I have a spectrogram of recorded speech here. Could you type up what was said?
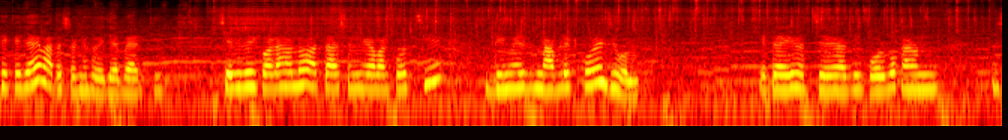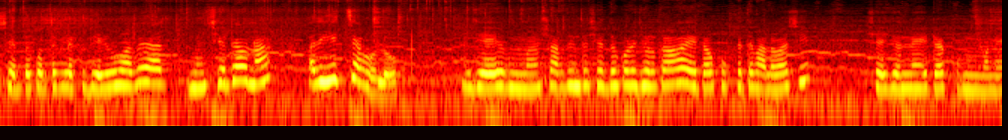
থেকে যায়, ভাতের সঙ্গে হয়ে যাবে আর কি। সেভাবেই করা হলো, আর তার সঙ্গে আবার করছি ডিমের মাবলেট করে ঝোল। এটাই হচ্ছে আজকে করব, কারণ সেদ্ধ করতে গেলে একটু দেরিও হবে, আর সেটাও না, আজকে ইচ্ছা হলো যে সব দিন তো সেদ্ধ করে ঝোল খাওয়া হয়, এটাও খুব খেতে ভালোবাসি। সেই জন্য এটা মানে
